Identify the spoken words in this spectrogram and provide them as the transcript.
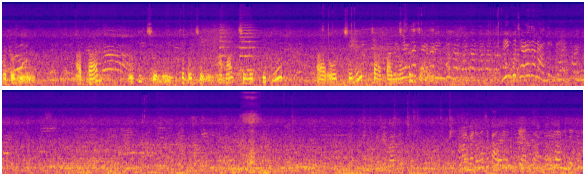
ছোট মেয়ে। আর তার এটি ছেলে, ছোট ছেলে। আমার ছেলের থেকে আর ওর ছেলে চার পাঁচ মাসের বড় রিঙ্কু ছেড়ে দে না আমাদেরকে আমার ব্যাটা বাচ্চা কাউকে কেয়ার করে না ও আর নিজের করে।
